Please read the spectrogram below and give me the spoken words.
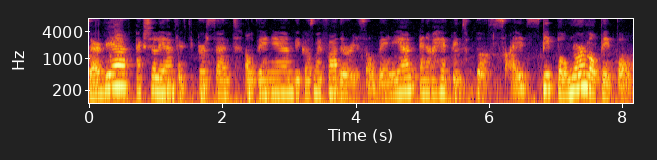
Serbia. Actually, I'm 50% Albanian because my father is Albanian and I have been to both sides. People, normal people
